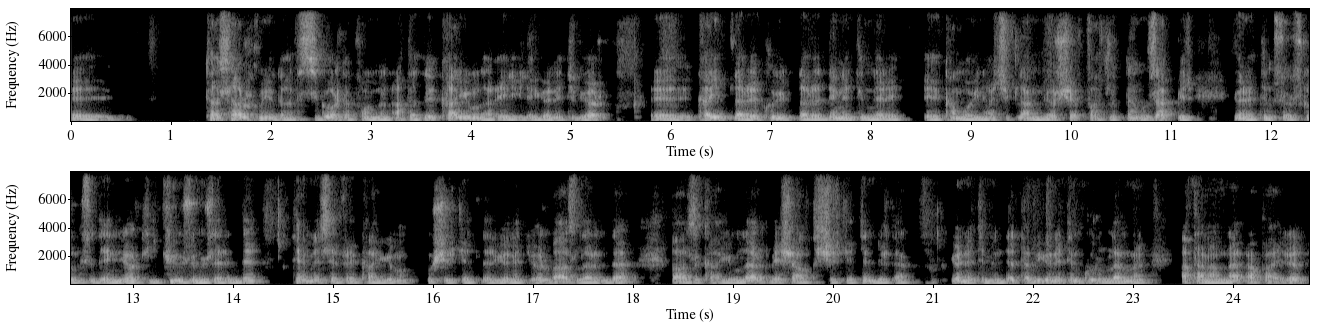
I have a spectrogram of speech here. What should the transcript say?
e, tasarruf mevduatı sigorta fonunun atadığı kayyumlar eliyle yönetiliyor. E, kayıtları, kuyutları, denetimleri e, kamuoyuna açıklanmıyor. Şeffaflıktan uzak bir yönetim söz konusu deniliyor ki 200'ün üzerinde TMSF kayyumu bu şirketleri yönetiyor. Bazılarında bazı kayyumlar 5-6 şirketin birden yönetiminde. Tabii yönetim kurullarına atananlar apayrı.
